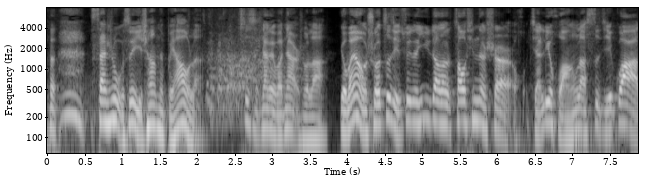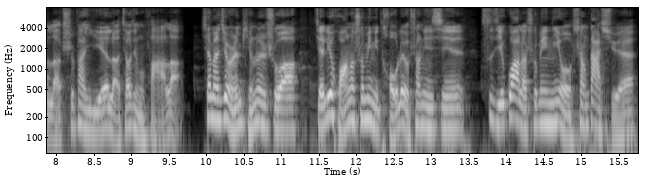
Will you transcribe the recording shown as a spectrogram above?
三十五岁以上的不要了。自此嫁给王嘉尔说了，有网友说自己最近遇到的糟心的事儿，简历黄了，四级挂了，吃饭噎了，交警罚了。下面就有人评论说，简历黄了说明你投了有上进心，四级挂了说明你有上大学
